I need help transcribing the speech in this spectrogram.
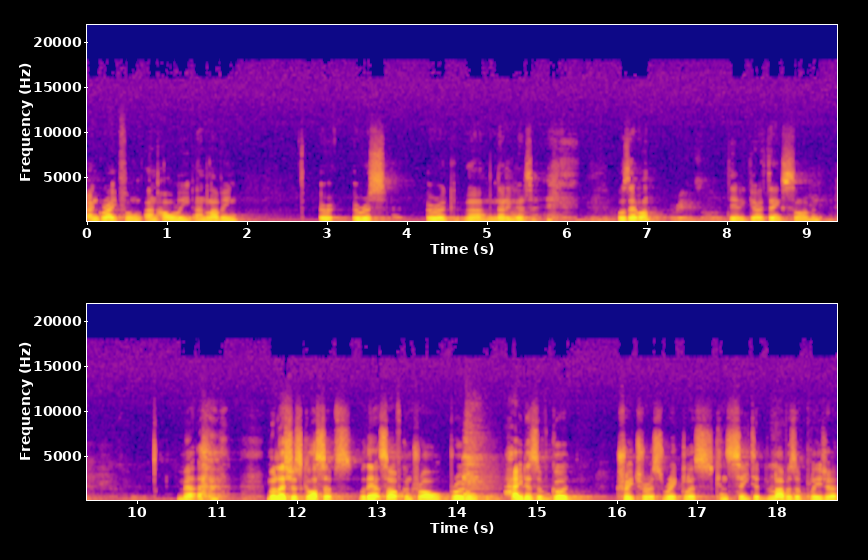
ungrateful, unholy, unloving, ir- iris, ir- uh, not even say. what was that one? There you go. Thanks, Simon. Ma- malicious gossips, without self control, brutal, haters of good, treacherous, reckless, conceited, lovers of pleasure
